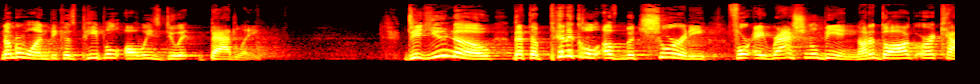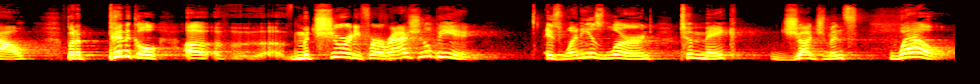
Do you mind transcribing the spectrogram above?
Number one, because people always do it badly. Did you know that the pinnacle of maturity for a rational being, not a dog or a cow, but a pinnacle of maturity for a rational being is when he has learned to make judgments well?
